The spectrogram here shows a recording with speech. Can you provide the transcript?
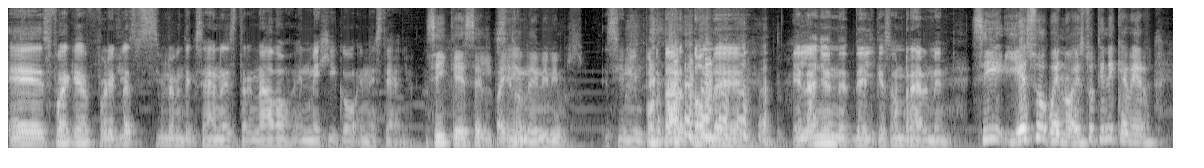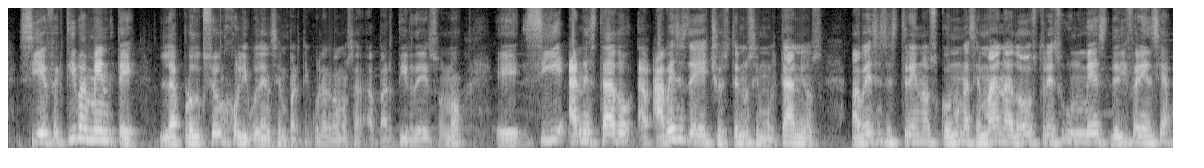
es, fue que películas simplemente que se hayan estrenado en México en este año. sí, que es el país Sin- donde vivimos. Sin importar dónde, el año en- del que son realmente. Sí, y eso, bueno, esto tiene que ver si efectivamente la producción hollywoodense en particular, vamos a, a partir de eso, ¿no? Eh, sí han estado, a, a veces de hecho, estrenos simultáneos, a veces estrenos con una semana, dos, tres, un mes de diferencia.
